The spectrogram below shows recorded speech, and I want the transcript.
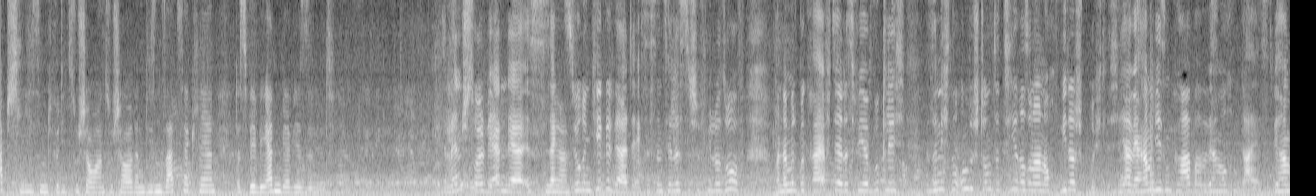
abschließend für die Zuschauer und Zuschauerinnen diesen Satz erklären, dass wir werden, wer wir sind? Der Mensch soll werden, der ist, sagt Ja. Sören Kierkegaard, der existenzialistische Philosoph. Und damit begreift er, dass wir wirklich, wir sind nicht nur unbestimmte Tiere, sondern auch widersprüchliche. Ja, wir haben diesen Körper, aber wir haben auch einen Geist. Wir haben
